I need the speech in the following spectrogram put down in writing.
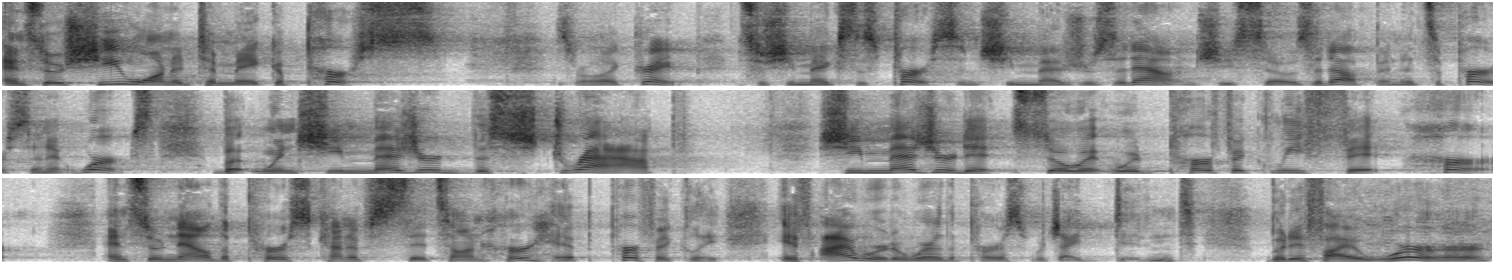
And so she wanted to make a purse. So we're like, great. So she makes this purse and she measures it out and she sews it up and it's a purse and it works. But when she measured the strap, she measured it so it would perfectly fit her. And so now the purse kind of sits on her hip perfectly. If I were to wear the purse, which I didn't, but if I were,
